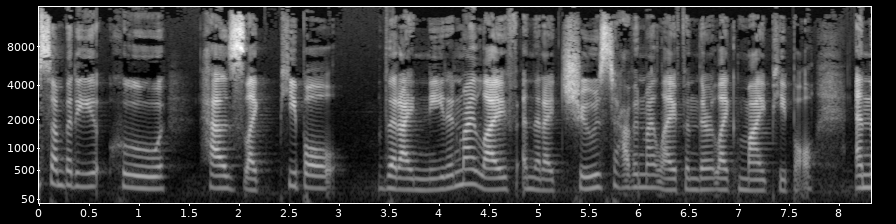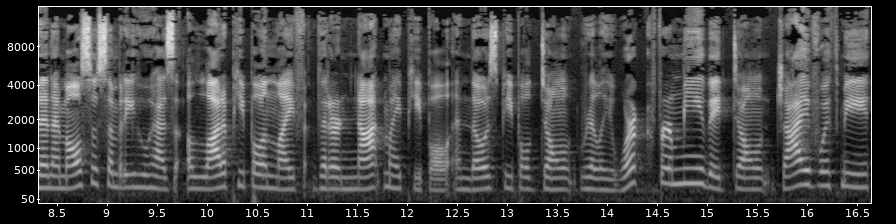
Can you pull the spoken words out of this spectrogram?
somebody who has like people that I need in my life and that I choose to have in my life, and they're like my people. And then I'm also somebody who has a lot of people in life that are not my people, and those people don't really work for me. They don't jive with me,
